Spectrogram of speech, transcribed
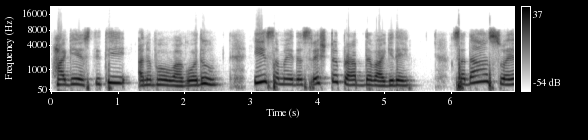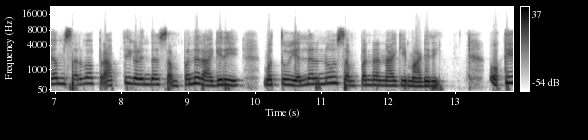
ಹಾಗೆ ಸ್ಥಿತಿ ಅನುಭವವಾಗುವುದು ಈ ಸಮಯದ ಶ್ರೇಷ್ಠ ಪ್ರಾಬ್ಧವಾಗಿದೆ ಸದಾ ಸ್ವಯಂ ಸರ್ವ ಪ್ರಾಪ್ತಿಗಳಿಂದ ಸಂಪನ್ನರಾಗಿರಿ ಮತ್ತು ಎಲ್ಲರನ್ನೂ ಸಂಪನ್ನರನ್ನಾಗಿ ಮಾಡಿರಿ. Okay,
